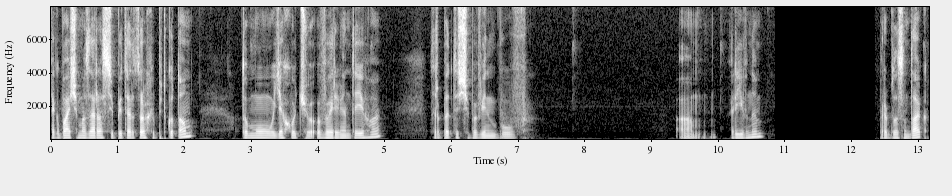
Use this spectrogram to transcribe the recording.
Як бачимо, зараз Jupyter трохи під кутом, тому я хочу вирівняти його, зробити, щоб він був ам, рівним. Приблизно так.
